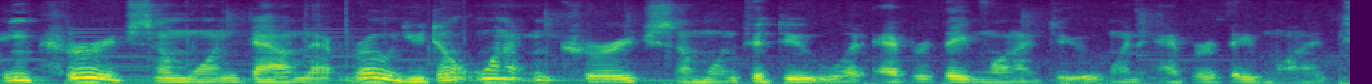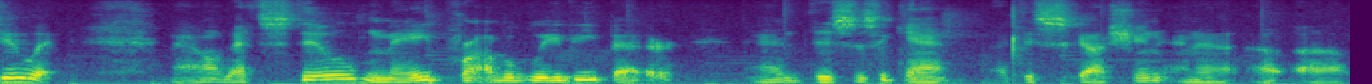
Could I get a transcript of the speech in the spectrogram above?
encourage someone down that road. You don't want to encourage someone to do whatever they want to do whenever they want to do it. Now, that still may probably be better. And this is, again, a discussion and a, a, a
